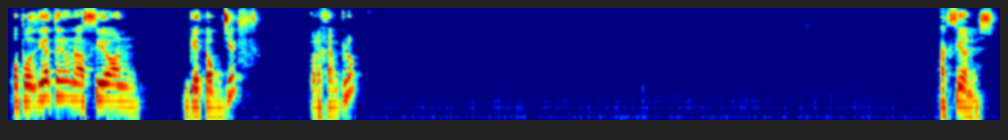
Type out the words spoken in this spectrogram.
o podría tener una opción getObject, por ejemplo, acciones,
